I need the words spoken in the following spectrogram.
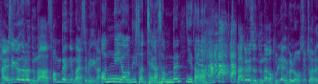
잘생겨들어 누나 선배님 말씀이니까 언니 여기서 제가 선배입니다. 나 그래서 누나가 분량이 별로 없을 줄 알았는데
